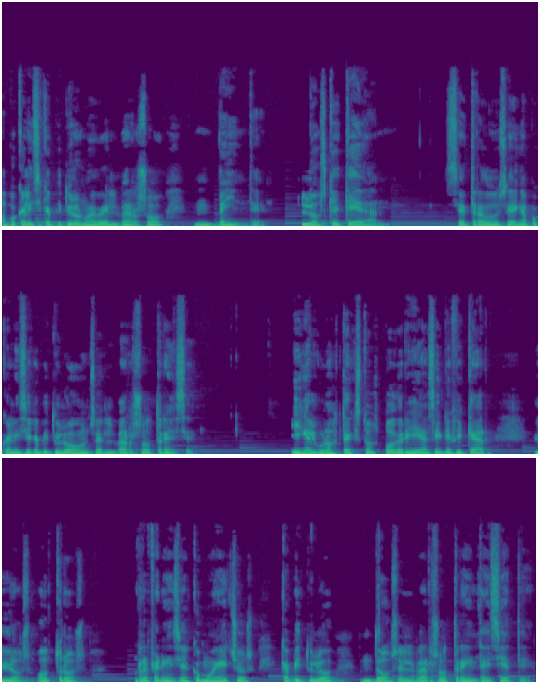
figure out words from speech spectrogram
Apocalipsis capítulo 9, el verso 20. Los que quedan se traduce en Apocalipsis capítulo 11, el verso 13 y en algunos textos podría significar los otros, referencias como Hechos capítulo 2 el verso 37.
